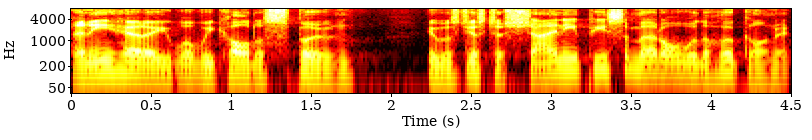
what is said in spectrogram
and he had a what we called a spoon. It was just a shiny piece of metal with a hook on it.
